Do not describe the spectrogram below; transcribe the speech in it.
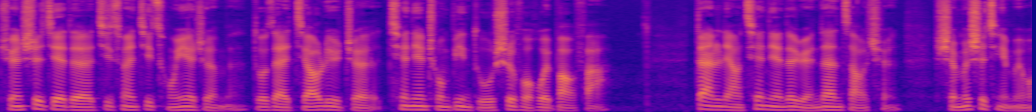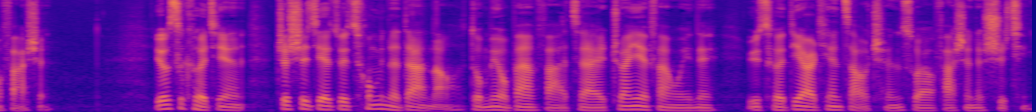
全世界的计算机从业者们都在焦虑着千年虫病毒是否会爆发。但两千年的元旦早晨，什么事情也没有发生。由此可见，这世界最聪明的大脑都没有办法在专业范围内预测第二天早晨所要发生的事情。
